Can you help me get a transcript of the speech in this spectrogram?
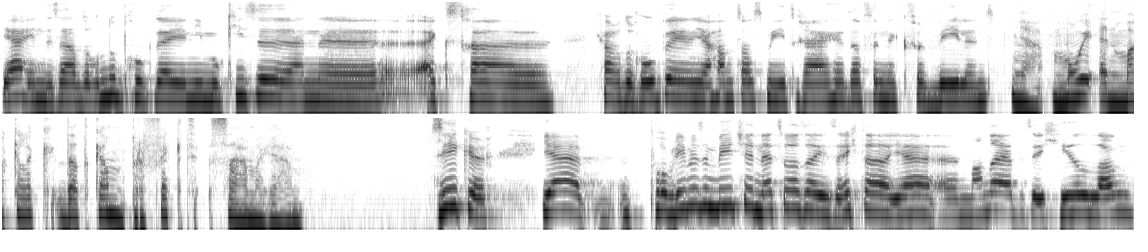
Uh, ja, in dezelfde onderbroek dat je niet moet kiezen en uh, extra garderobe in je handtas meedragen. Dat vind ik vervelend. Ja, mooi en makkelijk. Dat kan perfect samengaan. Zeker. Ja, het probleem is een beetje, net zoals dat je zegt, dat ja, mannen hebben zich heel lang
